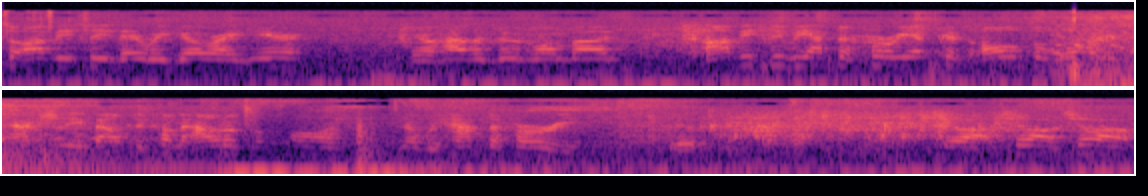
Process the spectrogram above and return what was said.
So obviously, there we go right here. You know, have a good one, bud. Obviously, we have to hurry up because all of the water is actually about to come out of the pond. Know, we have to hurry. Chill out, chill out, chill out.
